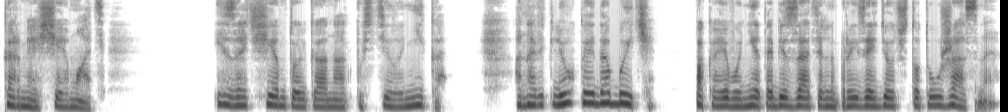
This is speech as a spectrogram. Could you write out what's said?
кормящая мать. И зачем только она отпустила Ника? Она ведь легкая добыча. Пока его нет, обязательно произойдет что-то ужасное.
